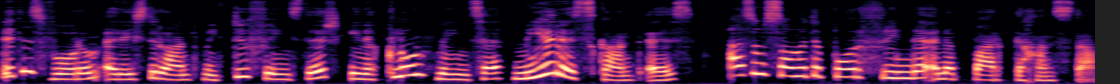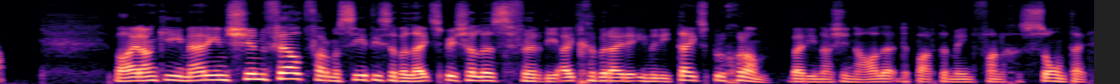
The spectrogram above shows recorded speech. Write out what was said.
Dit is waarom 'n restaurant met toe vensters en 'n klomp mense meer riskant is as om saam met 'n paar vriende in 'n park te gaan stap. Baie dankie Marion Schinveld, farmaseutiese beleidsspesialis vir die uitgebreide immuniteitsprogram by die Nasionale Departement van Gesondheid.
